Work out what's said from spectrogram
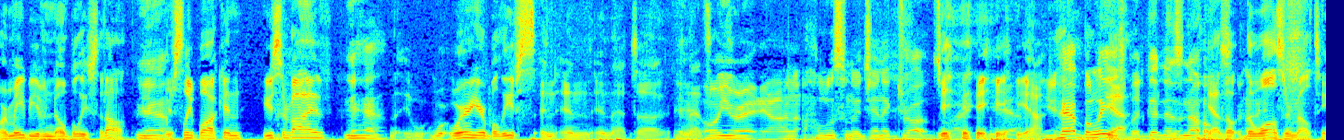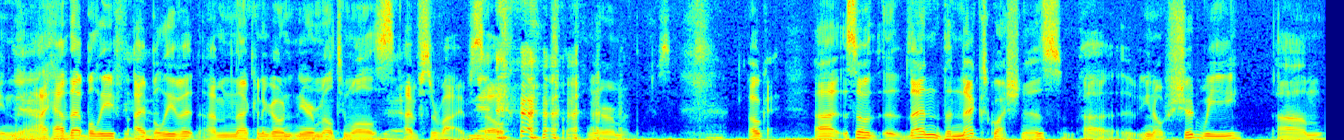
or maybe even no beliefs at all. Yeah. You're sleepwalking, you survive. Yeah. Where are your beliefs in in, in that? Uh, in Yeah. that Or you're on hallucinogenic drugs, right? Yeah. You have beliefs, Yeah. but goodness knows. yeah, the, the walls are melting. Yeah. I have that belief. I believe it. I'm not going to go near melting walls. Yeah. I've survived. Yeah. So there are my beliefs. Okay. Uh, so th- then the next question is, uh, you know, should we um,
